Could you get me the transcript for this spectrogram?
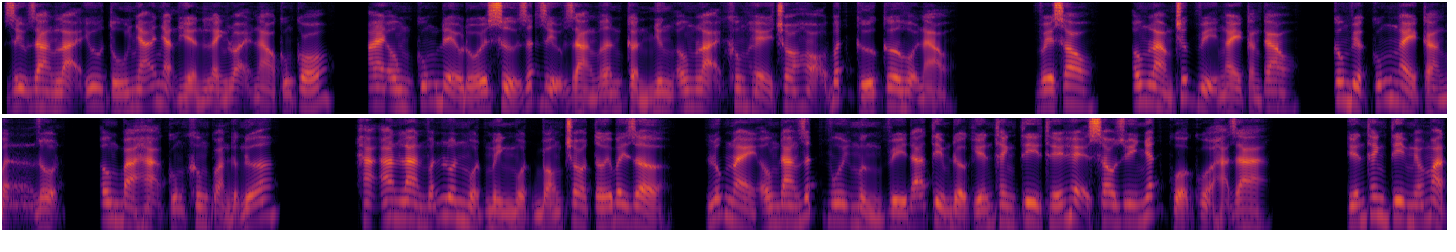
dịu dàng lại ưu tú nhã nhặn hiền lành loại nào cũng có ai ông cũng đều đối xử rất dịu dàng ân cần nhưng ông lại không hề cho họ bất cứ cơ hội nào. Về sau, ông làm chức vị ngày càng cao, công việc cũng ngày càng bận rộn, ông bà hạ cũng không quản được nữa. Hạ an lan vẫn luôn một mình một bóng cho tới bây giờ, lúc này ông đang rất vui mừng vì đã tìm được yến thanh ti thế hệ sau duy nhất của của hạ gia. Yến thanh ti méo mặt,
